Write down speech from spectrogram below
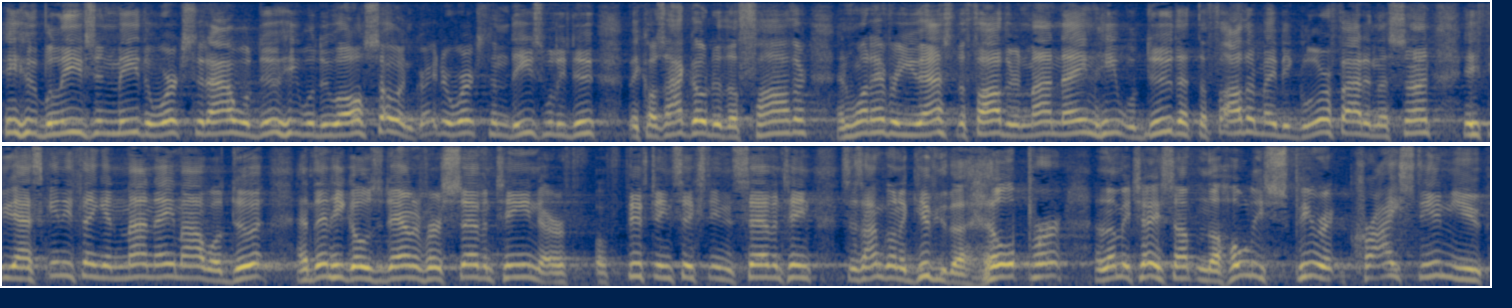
he who believes in me, the works that I will do, he will do also, and greater works than these will he do, because I go to the Father, and whatever you ask the Father in my name, he will do, that the Father may be glorified in the Son. If you ask anything in my name, I will do it. And then he goes down in verse 17, or 15, 16, and 17, says, I'm going to give you the helper. And let me tell you something the Holy Spirit, Christ in you,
